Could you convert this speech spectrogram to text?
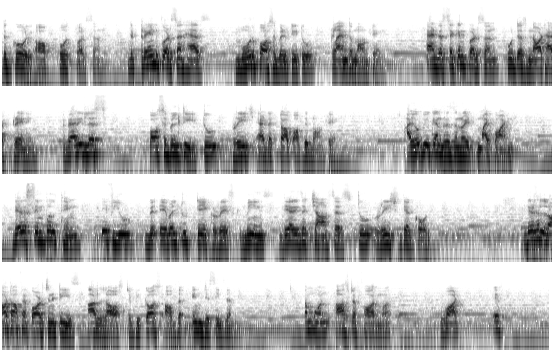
the goal of both person? The trained person has more possibility to climb the mountain and the second person who does not have training very less possibility to reach at the top of the mountain. I hope you can resonate my point. There is a simple thing if you will able to take risk means there is a chances to reach their goal. There's a lot of opportunities are lost because of the indecision. Someone asked a farmer what if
